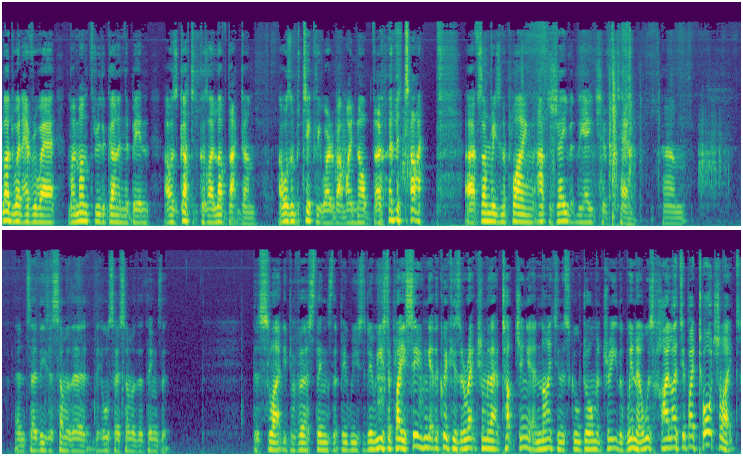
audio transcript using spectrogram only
Blood went everywhere. My mum threw the gun in the bin. I was gutted because I loved that gun. I wasn't particularly worried about my knob though at the time. Uh, for some reason, applying aftershave at the age of ten. Um, and so these are some of the also some of the things that the slightly perverse things that people used to do. We used to play see who can get the quickest erection without touching it at night in the school dormitory. The winner was highlighted by torchlight.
